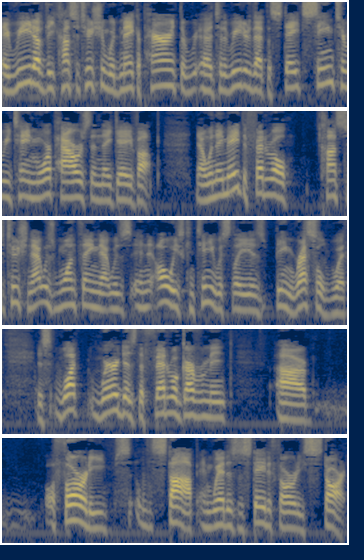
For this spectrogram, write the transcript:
a read of the Constitution would make apparent the, uh, to the reader that the states seem to retain more powers than they gave up. Now, when they made the federal Constitution, that was one thing that was and always continuously is being wrestled with is what where does the federal government uh, authority stop and where does the state authority start?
